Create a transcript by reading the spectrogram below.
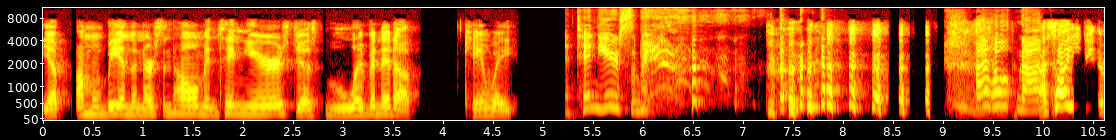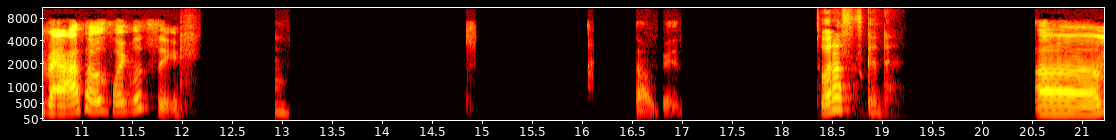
Yep, I'm going to be in the nursing home in 10 years, just living it up. Can't wait. In 10 years, Sabrina. I I hope not. I saw you do the math. I was like, let's see. Mm. So good. So, what else is good? Um,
